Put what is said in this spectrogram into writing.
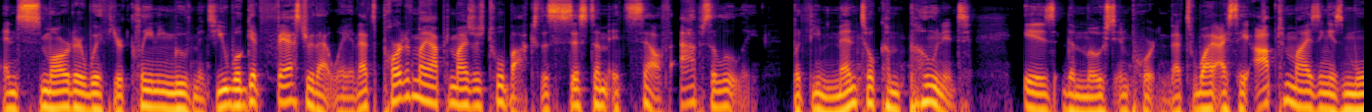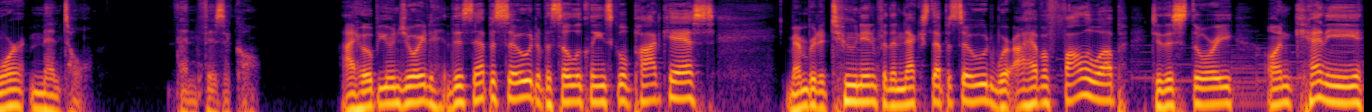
and smarter with your cleaning movements. You will get faster that way. And that's part of my optimizer's toolbox, the system itself. Absolutely. But the mental component is the most important. That's why I say optimizing is more mental than physical. I hope you enjoyed this episode of the Solo Cleaning School podcast. Remember to tune in for the next episode where I have a follow up to this story on Kenny,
